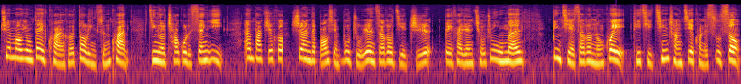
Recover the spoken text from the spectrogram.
却冒用贷款和盗领存款，金额超过了三亿。案发之后，涉案的保险部主任遭到解职，被害人求助无门，并且遭到农会提起清偿借款的诉讼。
